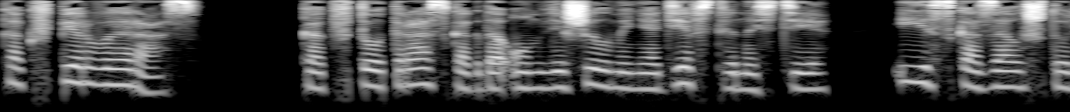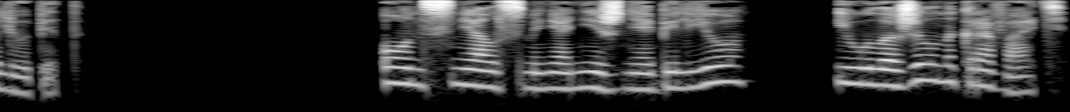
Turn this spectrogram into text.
как в первый раз. Как в тот раз, когда он лишил меня девственности и сказал, что любит. Он снял с меня нижнее белье и уложил на кровать,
